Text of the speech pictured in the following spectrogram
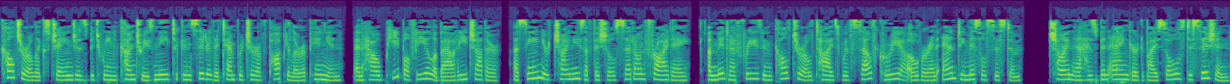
cultural exchanges between countries need to consider the temperature of popular opinion and how people feel about each other, a senior Chinese official said on Friday, amid a freeze in cultural ties with South Korea over an anti-missile system. China has been angered by Seoul's decision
